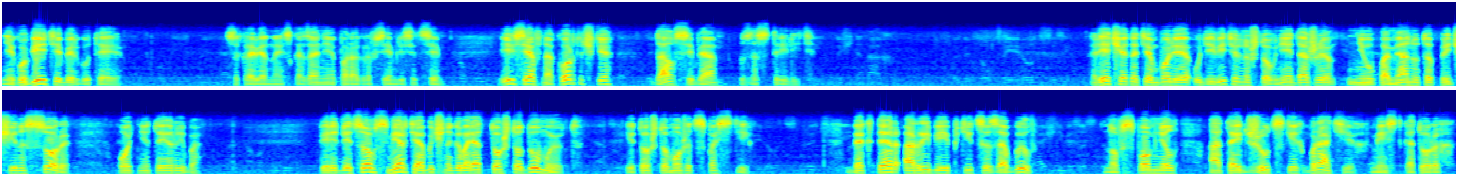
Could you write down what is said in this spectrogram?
не губите Бельгутея. Сокровенное сказание, параграф 77 и, сев на корточки, дал себя застрелить. Речь эта тем более удивительна, что в ней даже не упомянута причина ссоры – отнятая рыба. Перед лицом смерти обычно говорят то, что думают, и то, что может спасти. Бектер о рыбе и птице забыл, но вспомнил о тайджутских братьях, месть которых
